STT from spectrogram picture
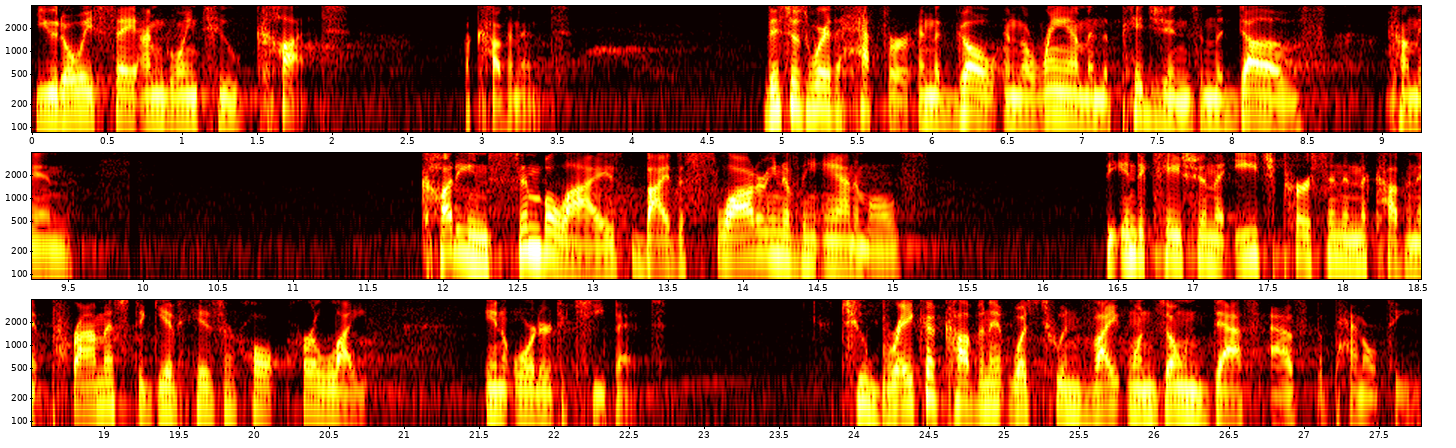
You'd always say, I'm going to cut a covenant. This is where the heifer and the goat and the ram and the pigeons and the dove come in. Cutting symbolized by the slaughtering of the animals, the indication that each person in the covenant promised to give his or her life in order to keep it. To break a covenant was to invite one's own death as the penalty.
